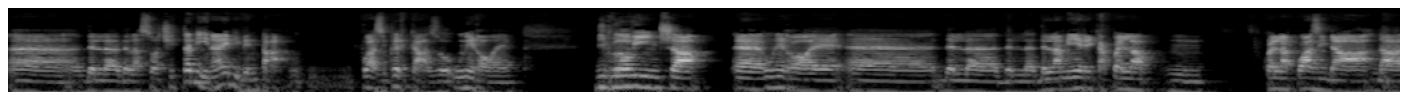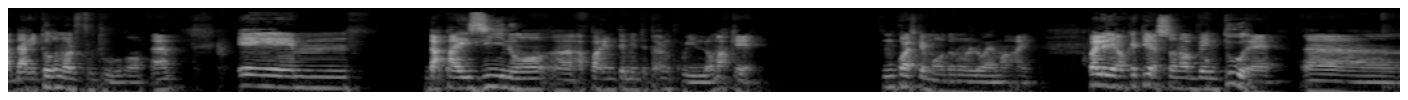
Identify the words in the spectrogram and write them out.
eh, del, della sua cittadina e diventa quasi per caso un eroe di provincia, eh, un eroe eh, del, del, dell'America, quella, mh, quella quasi da, da, da, ritorno al futuro. E, mh, da paesino eh, apparentemente tranquillo, ma che in qualche modo non lo è mai. Quelle di Rocketeer sono avventure eh,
